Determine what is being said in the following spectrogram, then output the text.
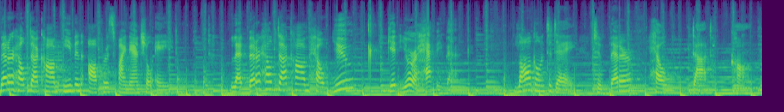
BetterHelp.com even offers financial aid. Let BetterHelp.com help you get your happy back. Log on today to BetterHelp.com.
